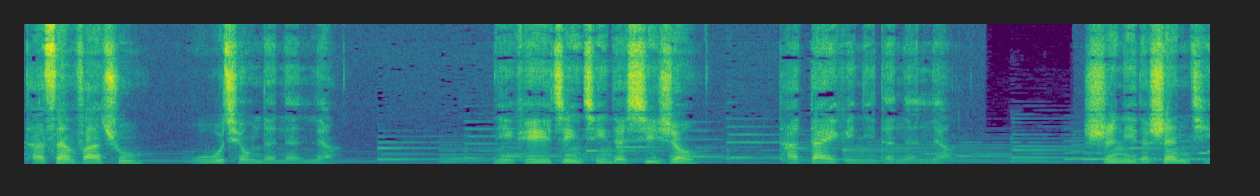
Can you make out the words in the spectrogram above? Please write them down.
它散发出无穷的能量，你可以尽情的吸收。它带给你的能量，使你的身体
